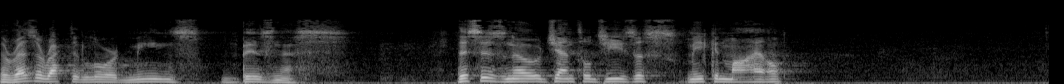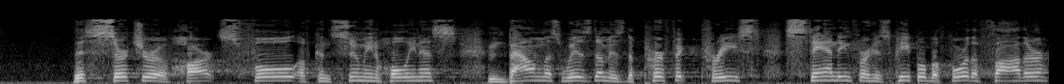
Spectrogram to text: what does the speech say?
the resurrected Lord means business. This is no gentle Jesus, meek and mild. This searcher of hearts, full of consuming holiness and boundless wisdom, is the perfect priest standing for his people before the Father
